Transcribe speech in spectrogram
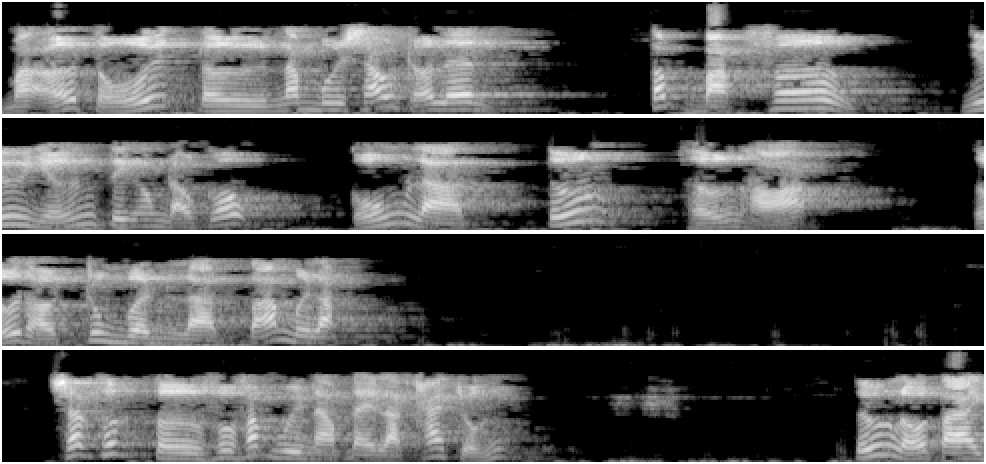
mà ở tuổi từ 56 trở lên, tóc bạc phơ như những tiên ông đạo cốt cũng là tướng thượng thọ. Tuổi thọ trung bình là 85 xác thức từ phương pháp quy nạp này là khá chuẩn. Tướng lỗ tai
